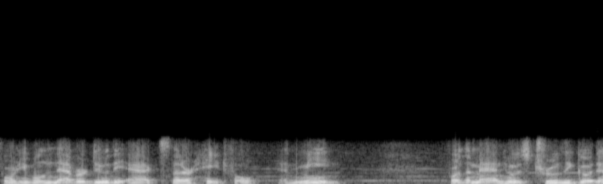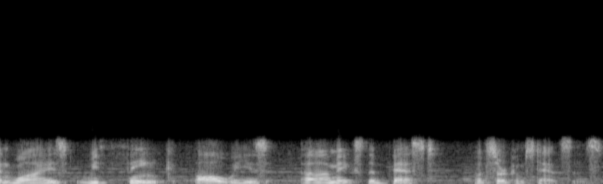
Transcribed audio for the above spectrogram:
for he will never do the acts that are hateful and mean. For the man who is truly good and wise, we think, always uh, makes the best of circumstances.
